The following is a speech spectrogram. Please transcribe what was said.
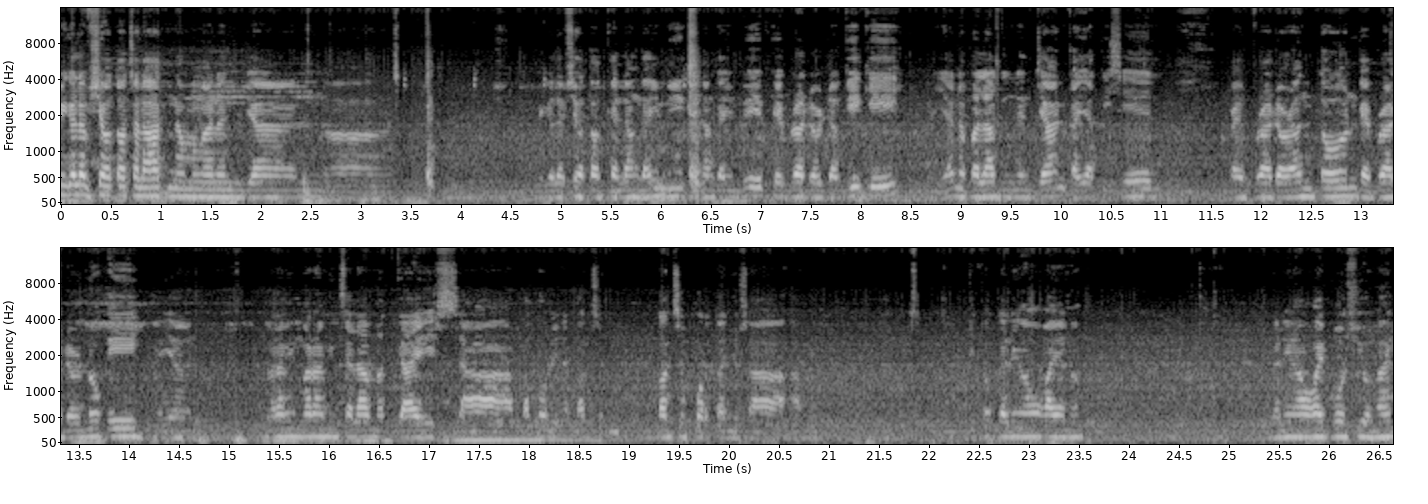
mega love shoutout sa lahat ng mga nandyan. Uh, mega love shoutout kay Langgay Mi, kay Langgay Babe, kay Brother Dagiki. Ayan, na palaging nandyan. Kay Atisil, kay Brother Anton, kay Brother Noki. Ayan. Maraming maraming salamat guys sa patuloy na pagsu- pagsuporta nyo sa amin. Ito, galing ako kaya no. Galing ako kay Boss Johan.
